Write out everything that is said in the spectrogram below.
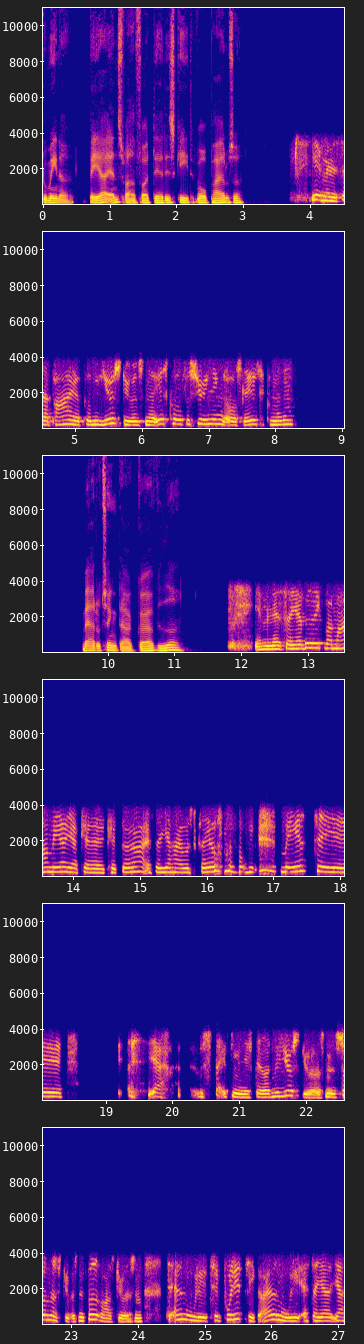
du mener bærer ansvaret for, at det her det er sket, hvor peger du så? Jamen, så peger jeg på Miljøstyrelsen og SK Forsyning og Slagelse Kommune. Hvad har du tænkt dig at gøre videre? Jamen altså, jeg ved ikke, hvor meget mere jeg kan, kan gøre. Altså, jeg har jo skrevet nogle mails til, øh, ja, statsministeriet, Miljøstyrelsen, Sundhedsstyrelsen, Fødevarestyrelsen, til alle mulige, til politikere og alle mulige. Altså, jeg, jeg,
